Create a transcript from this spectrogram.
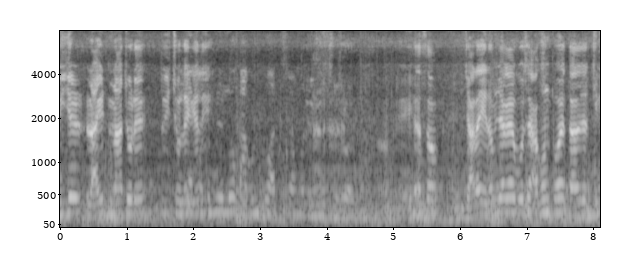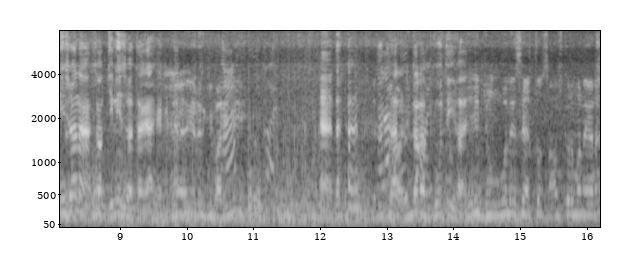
নিজের রাইড না চড়ে তুই চলে গেলি। এসব যারা এরম জায়গায় বসে আগুন পোহায় তারা যে জিনিস হয় না সব জিনিস হয় তাকে এক কি বাড়ি নেই? হ্যাঁ তারা ভূতই হয়। এই জঙ্গলে এসে এত সাহস করে মানে এরা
